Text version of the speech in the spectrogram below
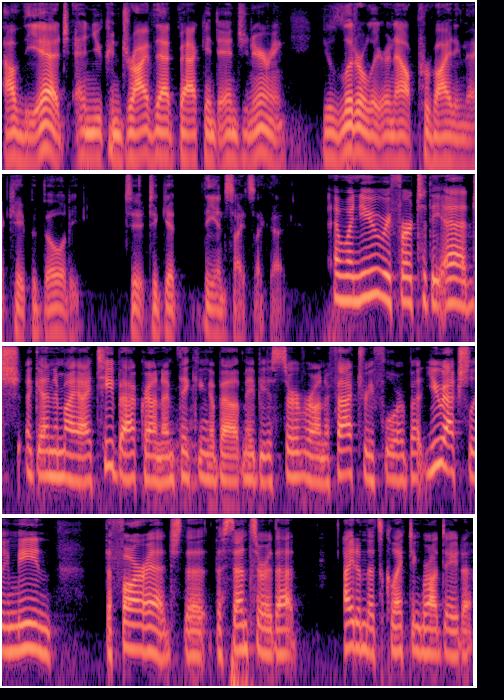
out of the edge and you can drive that back into engineering, you literally are now providing that capability to, to get the insights like that. And when you refer to the edge, again, in my IT background, I'm thinking about maybe a server on a factory floor, but you actually mean the far edge, the, the sensor, that item that's collecting raw data.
